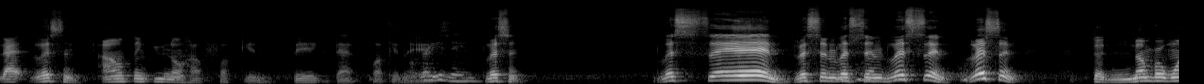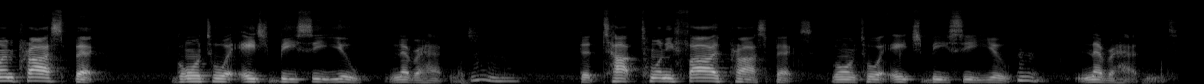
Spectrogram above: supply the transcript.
that. Listen, I don't think you know how fucking big that fucking is. Crazy. Listen. Listen, listen, listen, listen, listen. The number one prospect going to a HBCU never happens. Mm. The top 25 prospects going to a HBCU Mm. never happens.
